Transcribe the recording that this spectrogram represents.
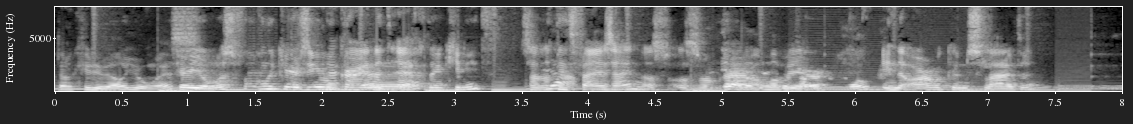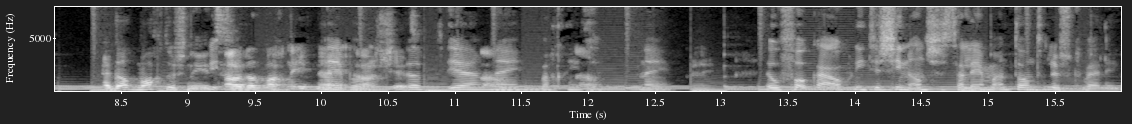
dank jullie wel jongens. Oké jongens, volgende keer zien we elkaar in het Eh, echt, denk je niet? Zou dat ja. niet fijn zijn als, als we elkaar allemaal weer in de armen kunnen sluiten? En dat mag dus niet. Oh, dat mag niet. Nee, Bob, oh shit. dat, ja, Oh. nee, mag niet. Oh. Nee. We hoeven elkaar ook niet te zien, anders is het alleen maar een tanteluskwelling.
